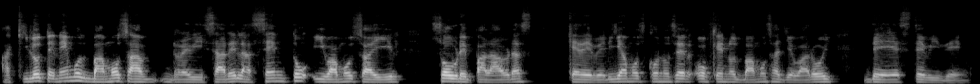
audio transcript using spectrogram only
Aquí lo tenemos, vamos a revisar el acento y vamos a ir sobre palabras que deberíamos conocer o que nos vamos a llevar hoy de este video.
